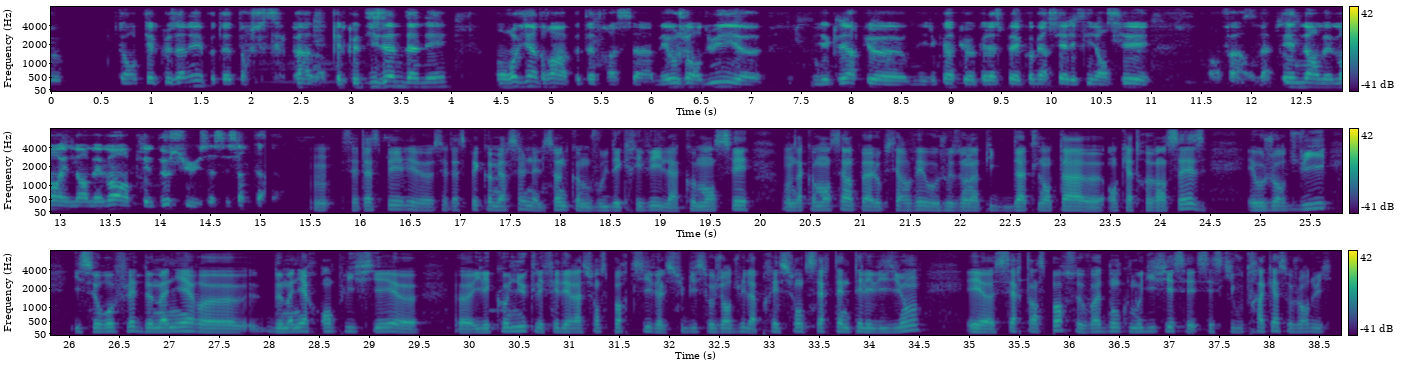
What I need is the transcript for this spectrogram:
dans quelques années, peut-être, je sais pas, dans quelques dizaines d'années, on reviendra peut-être à ça. Mais aujourd'hui, euh, il est clair que, il est clair que, que l'aspect commercial et financier, enfin, on a énormément, énormément pris le dessus, ça c'est certain. Mm. Cet aspect, euh, cet aspect commercial, Nelson, comme vous le décrivez, il a commencé, on a commencé un peu à l'observer aux Jeux Olympiques d'Atlanta euh, en 96, et aujourd'hui, il se reflète de manière, euh, de manière amplifiée. il est connu que les fédérations sportives, elles subissent aujourd'hui la pression de certaines télévisions, Et certains sports se voient donc modifiés. C'est ce qui vous tracasse aujourd'hui.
